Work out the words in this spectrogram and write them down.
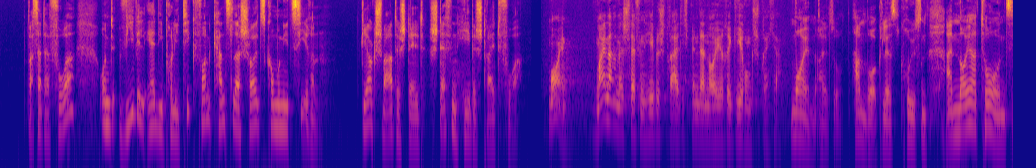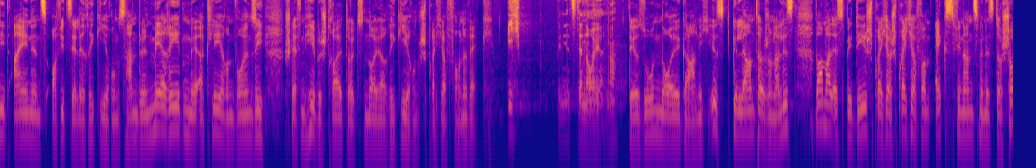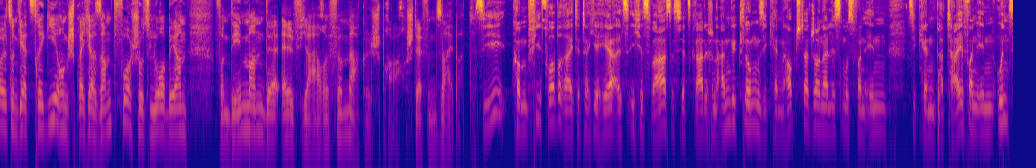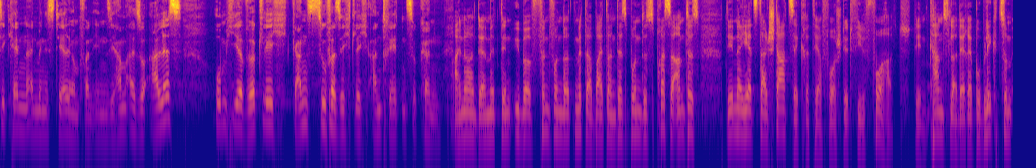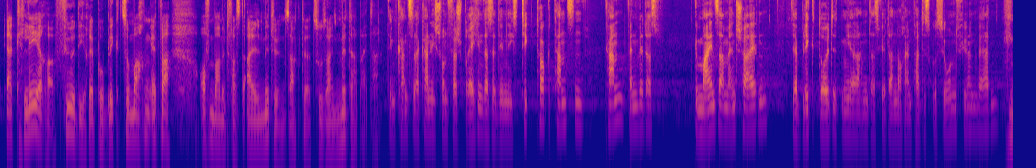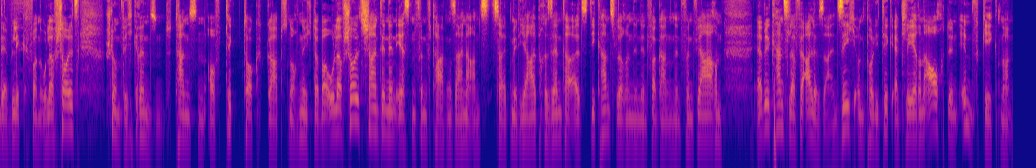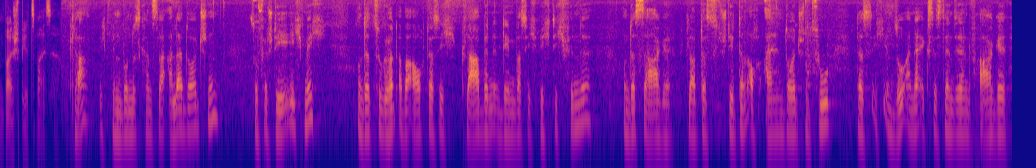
Was hat er vor und wie will er die Politik von Kanzler Scholz kommunizieren? Georg Schwarte stellt Steffen Hebestreit vor. Moin. Mein Name ist Steffen Hebestreit, ich bin der neue Regierungssprecher. Moin also. Hamburg lässt grüßen. Ein neuer Ton zieht ein ins offizielle Regierungshandeln. Mehr reden, mehr erklären wollen Sie. Steffen Hebestreit als neuer Regierungssprecher vorneweg. Ich bin jetzt der Neue. Ne? Der so neu gar nicht ist. Gelernter Journalist, war mal SPD-Sprecher, Sprecher vom Ex-Finanzminister Scholz und jetzt Regierungssprecher samt Vorschusslorbeeren von dem Mann, der elf Jahre für Merkel sprach, Steffen Seibert. Sie kommen viel vorbereiteter hierher, als ich es war. Es ist jetzt gerade schon angeklungen. Sie kennen Hauptstadtjournalismus von innen, Sie kennen Partei von innen und Sie kennen ein Ministerium von innen. Sie haben also alles um hier wirklich ganz zuversichtlich antreten zu können. Einer, der mit den über 500 Mitarbeitern des Bundespresseamtes, den er jetzt als Staatssekretär vorsteht, viel vorhat. Den Kanzler der Republik zum Erklärer für die Republik zu machen, etwa offenbar mit fast allen Mitteln, sagt er zu seinen Mitarbeitern. Dem Kanzler kann ich schon versprechen, dass er demnächst TikTok tanzen kann, wenn wir das gemeinsam entscheiden. Der Blick deutet mir an, dass wir dann noch ein paar Diskussionen führen werden. Der Blick von Olaf Scholz, schlumpfig grinsend. Tanzen auf TikTok gab es noch nicht, aber Olaf Scholz scheint in den ersten fünf Tagen seiner Amtszeit medial präsenter als die Kanzlerin in den vergangenen fünf Jahren. Er will Kanzler für alle sein, sich und Politik erklären, auch den Impfgegnern beispielsweise. Klar, ich bin Bundeskanzler aller Deutschen, so verstehe ich mich. Und dazu gehört aber auch, dass ich klar bin in dem, was ich richtig finde und das sage. Ich glaube, das steht dann auch allen Deutschen zu, dass ich in so einer existenziellen Frage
